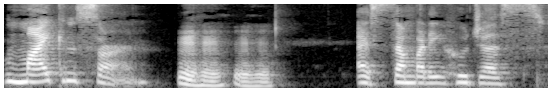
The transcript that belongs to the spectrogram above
my concern, mm-hmm, mm-hmm. as somebody who just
